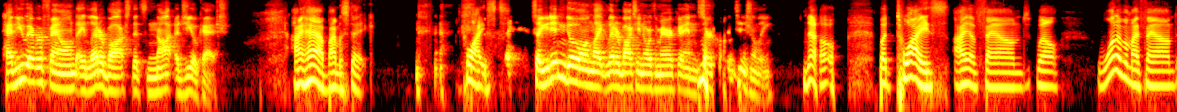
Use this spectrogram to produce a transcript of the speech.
Have you ever found a letterbox that's not a geocache? I have by mistake twice. So you didn't go on like Letterboxing North America and search it intentionally. No, but twice I have found. Well, one of them I found,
